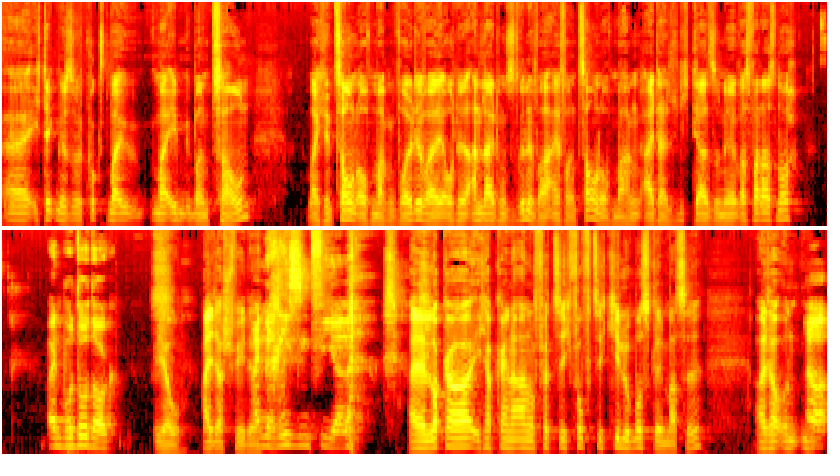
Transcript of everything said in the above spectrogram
Äh, ich denke mir so, guckst mal, mal eben über den Zaun, weil ich den Zaun aufmachen wollte, weil auch eine Anleitung so drin war, einfach einen Zaun aufmachen. Alter, liegt da so eine, was war das noch? Ein Bordeaux-Dog. Jo, alter Schwede. Ein Riesenvieh, Alter. Alter, locker, ich habe keine Ahnung, 40, 50 Kilo Muskelmasse. Alter, und ein Ja.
